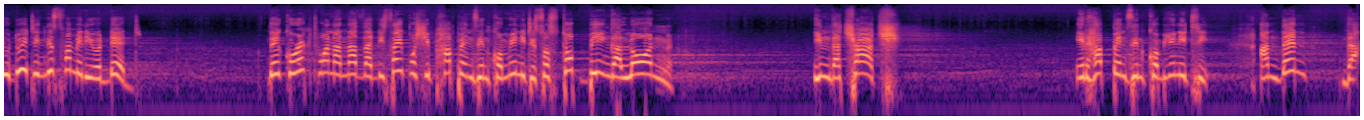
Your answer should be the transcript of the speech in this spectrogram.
You do it in this family, you're dead. They correct one another. Discipleship happens in community. So stop being alone in the church. It happens in community. And then the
